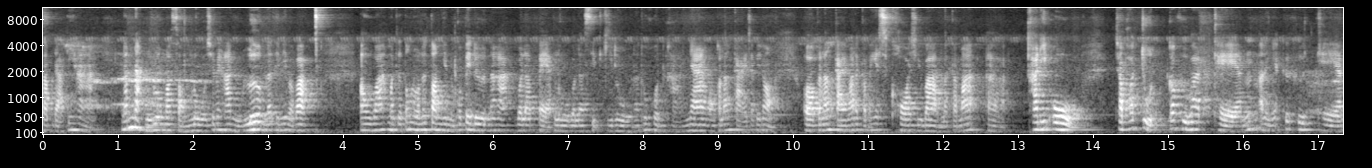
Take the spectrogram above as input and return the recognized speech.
สัปดาห์ที่หาน้ำหนักหนูลงมาสองโลใช่ไหมคะหนูเริ่มแล้วทีนี้แบบว่า เอาวะมันจะต้องลดแล้วตอนเย็นหนูก็ไปเดินนะคะเวลา8โลเวลา10กิโลนะทุกคนค่ะย่างออกกำลังกายจะพี่น้องออกกำลังกายมาแล้วก็ไม่คอชิบานแล้วก็มาอ่าคาร์ดิโอ เฉพาะจุดก็คือว่าแขนอะไรเงี้ยก็คือแขน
